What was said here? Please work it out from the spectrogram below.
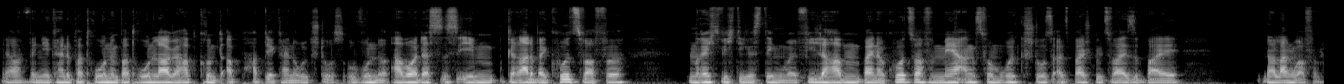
Ja, wenn ihr keine Patronen im Patronenlager habt, krümmt ab, habt ihr keinen Rückstoß. Oh Wunder. Aber das ist eben gerade bei Kurzwaffe ein recht wichtiges Ding, weil viele haben bei einer Kurzwaffe mehr Angst vor dem Rückstoß als beispielsweise bei einer Langwaffe.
